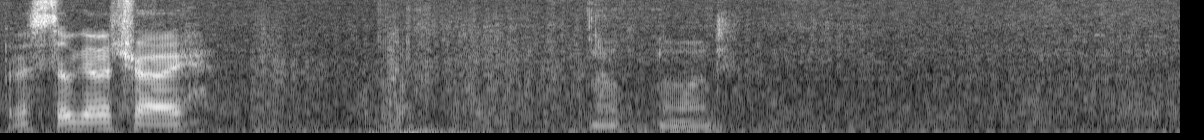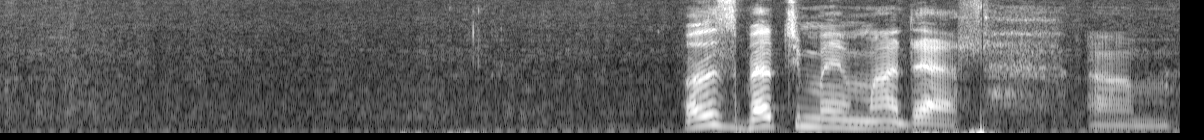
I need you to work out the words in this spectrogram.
But I still gotta try. Nope, no mind. Well, this is about to be my death. Um,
